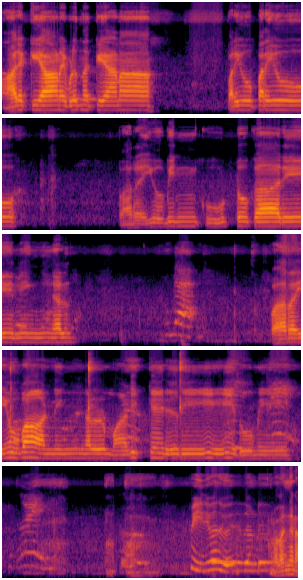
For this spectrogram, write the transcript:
ആരൊക്കെയാണ് ഇവിടുന്നൊക്കെയാണ്? പറയൂ പറയൂ. പറയുവിൻ കൂട്ടുകാരെ നിങ്ങൾ. പറയുവാൻ നിങ്ങൾ മടിക്കരുതേതുമേ. ഇപ്പൊ ഇരുപത് അതങ്ങനെ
